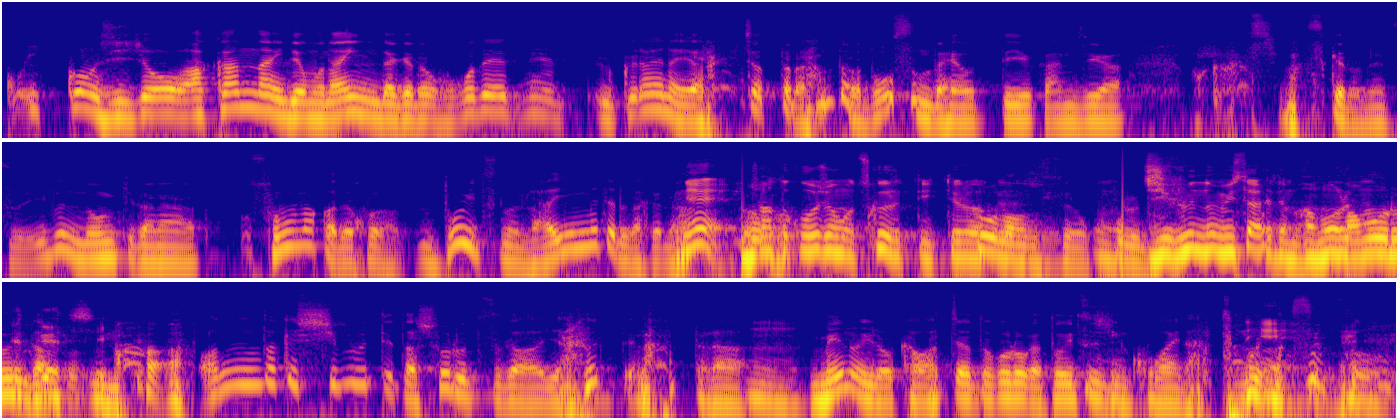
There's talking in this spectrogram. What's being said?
個一個の事情分かんないでもないんだけどここでねウクライナやられちゃったらあんたらどうすんだよっていう感じが僕はしますけどね。随分のんきだなその中でほらドイツのラインメタルだけねちゃんと工場も作るって言ってるわけそうなんですよ、うん、自分のミサイルで守る守るんだと、まあ、あんだけ渋ってたショルツがやるってなったら、うん、目の色変わっちゃうところがドイツ人怖いなって思いますよね、ね、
